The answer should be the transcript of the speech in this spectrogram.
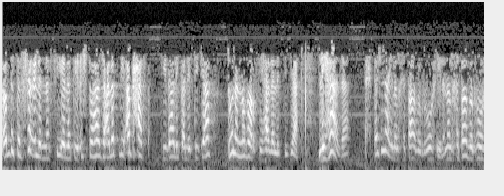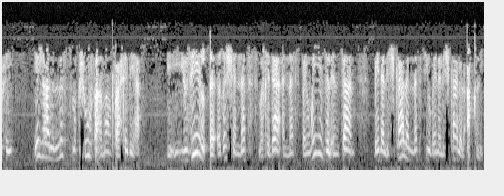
ردة الفعل النفسية التي عشتها جعلتني أبحث في ذلك الاتجاه دون النظر في هذا الاتجاه. لهذا احتجنا إلى الخطاب الروحي لأن الخطاب الروحي يجعل النفس مكشوفة أمام صاحبها. يزيل غش النفس وخداع النفس فيميز الإنسان بين الإشكال النفسي وبين الإشكال العقلي.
